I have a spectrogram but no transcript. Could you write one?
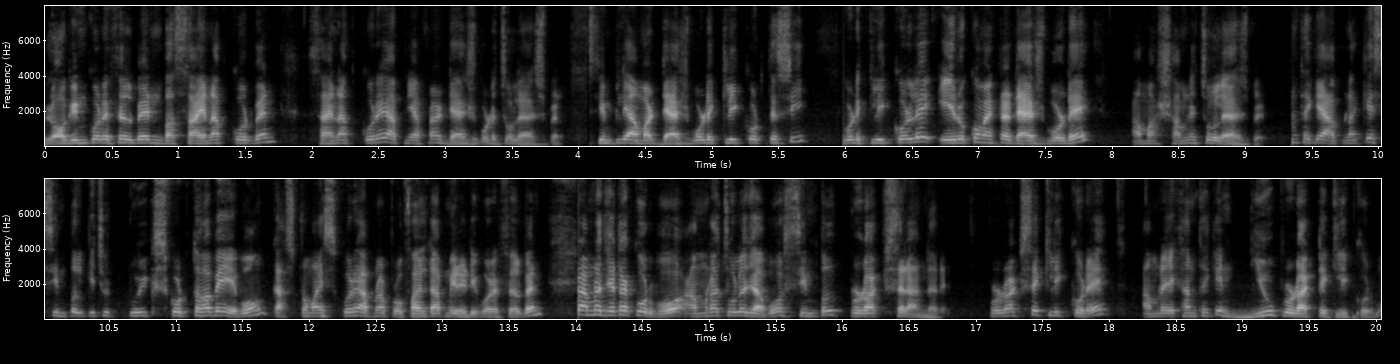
লগ ইন করে ফেলবেন বা সাইন আপ করবেন। সাইন আপ করে আপনি আপনার ড্যাশবোর্ডে চলে আসবেন। সিম্পলি আমার ড্যাশবোর্ডে ক্লিক করতেছি। বোর্ডে ক্লিক করলে এরকম একটা ড্যাশবোর্ডে আমার সামনে চলে আসবে। থেকে আপনাকে সিম্পল কিছু টুইক্স করতে হবে এবং কাস্টমাইজ করে আপনার প্রোফাইলটা আপনি রেডি করে ফেলবেন। আমরা যেটা করব, আমরা চলে যাব সিম্পল প্রোডাক্টসের আন্ডারে প্রোডাক্টসে ক্লিক করে আমরা এখান থেকে নিউ প্রোডাক্টে ক্লিক করব।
